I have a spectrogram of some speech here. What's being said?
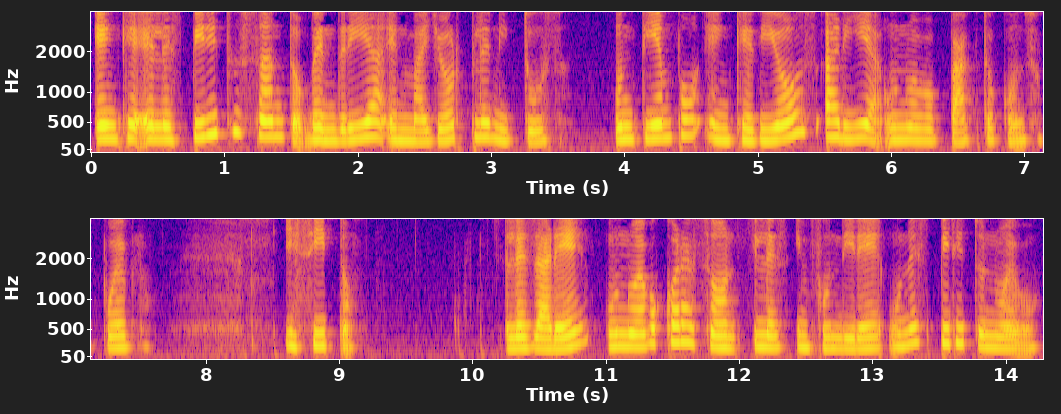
en que el Espíritu Santo vendría en mayor plenitud, un tiempo en que Dios haría un nuevo pacto con su pueblo. Y cito, les daré un nuevo corazón y les infundiré un espíritu nuevo.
